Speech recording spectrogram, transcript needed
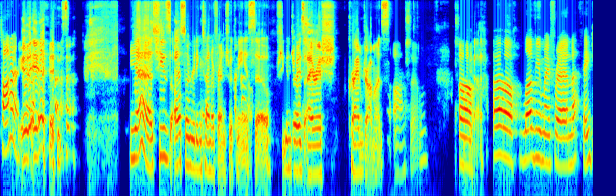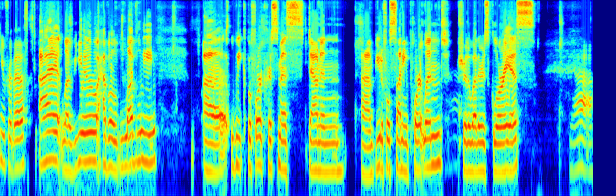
Tana, It is. Yeah, she's also reading Tana French with me, Oh. so she enjoys Irish crime dramas. awesome. Oh, Yeah. oh, love you, my friend. Thank you for this. I love you. Have a lovely uh, week before Christmas down in um, beautiful sunny Portland. I'm sure the weather is glorious, Yeah.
